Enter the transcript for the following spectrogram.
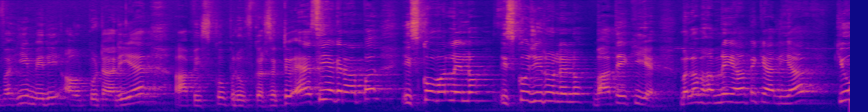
वही मेरी आउटपुट आ रही है। आप इसको प्रूव कर सकते हो। ऐसे ही अगर आप इसको वन ले लो, इसको ज़ीरो ले लो, बात एक ही है। मतलब हमने यहाँ पे क्या लिया? क्यू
